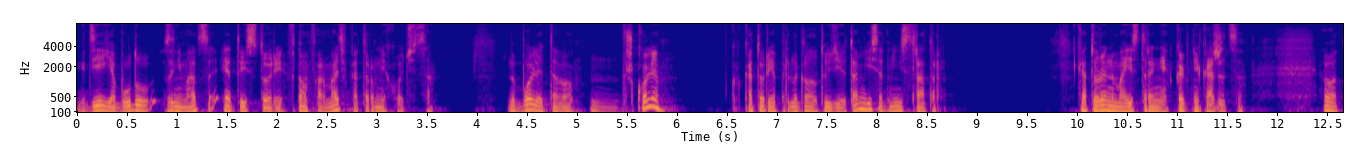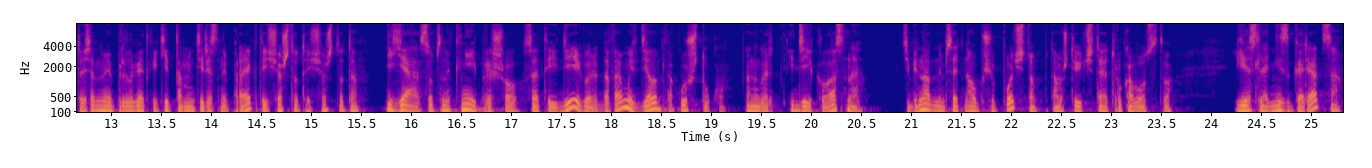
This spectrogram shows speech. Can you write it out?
где я буду заниматься этой историей в том формате, в котором мне хочется. Но более того, в школе, в которой я предлагал эту идею, там есть администратор. которая на моей стороне, как мне кажется. Вот, то есть она мне предлагает какие-то там интересные проекты, еще что-то, еще что-то. И я, собственно, к ней пришел с этой идеей, говорю, давай мы сделаем такую штуку. Она говорит, идея классная, тебе надо написать на общую почту, потому что ее читает руководство. Если они сгорятся,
